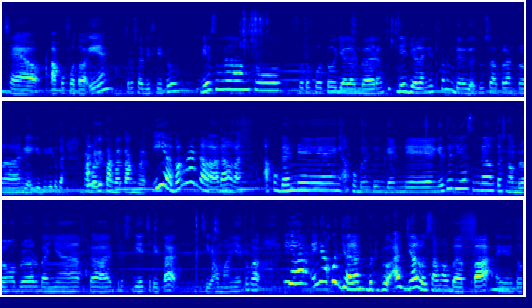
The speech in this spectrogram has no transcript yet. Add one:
Saya aku fotoin. Terus habis itu dia senang tuh foto-foto jalan bareng. Terus dia jalannya tuh kan udah agak susah pelan-pelan kayak gitu gitu kan apalagi tangga-tangga. Iya bang kan tahu kan. Aku gandeng aku bantuin gandeng. Gitu dia seneng terus ngobrol-ngobrol banyak kan. Terus dia cerita si omanya itu kan iya ini aku jalan berdua aja loh sama bapak gitu.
